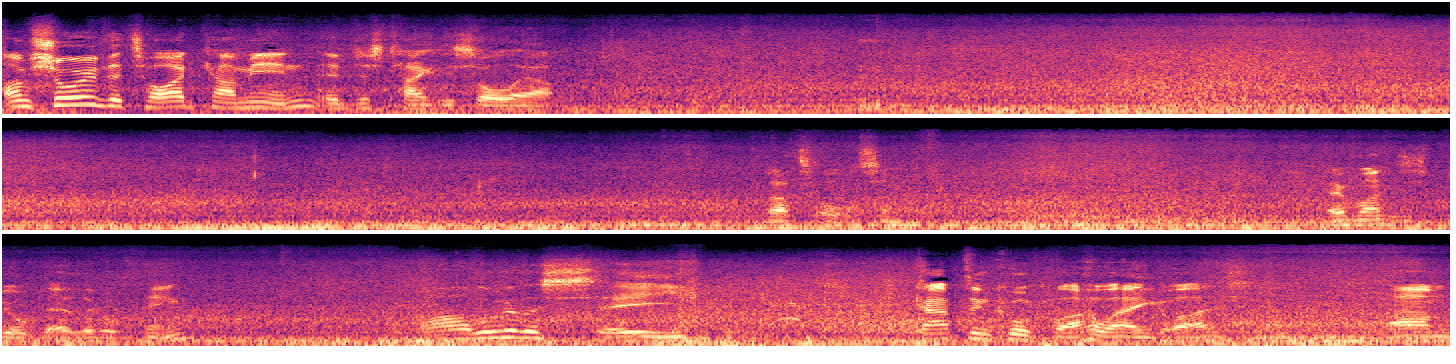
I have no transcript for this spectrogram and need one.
I'm sure if the tide come in, it'd just take this all out. That's awesome. Everyone's just built their little thing. Oh, look at the sea. Captain Cook Highway, guys. Um,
